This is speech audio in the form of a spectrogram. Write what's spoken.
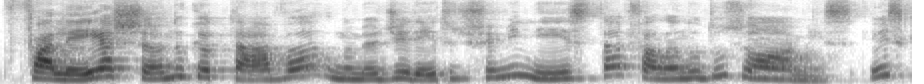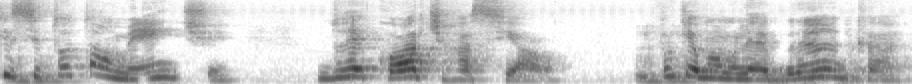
falei achando que eu estava no meu direito de feminista falando dos homens. Eu esqueci uhum. totalmente do recorte racial. Uhum. Porque uma mulher branca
